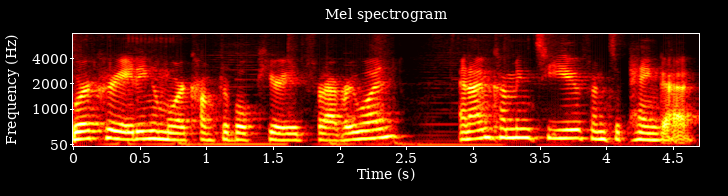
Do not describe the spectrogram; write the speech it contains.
We're creating a more comfortable period for everyone. And I'm coming to you from Topanga.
